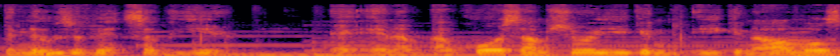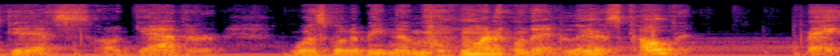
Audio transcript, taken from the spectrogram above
the news events of the year. And, and, of course, I'm sure you can you can almost guess or gather what's going to be number one on that list. COVID, man,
